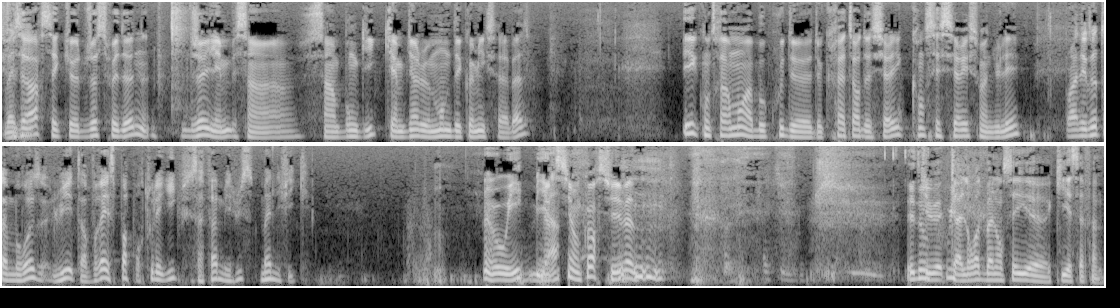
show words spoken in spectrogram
qu'il faut savoir, c'est que Joss Whedon, déjà, il est, c'est un, c'est un bon geek qui aime bien le monde des comics à la base. Et contrairement à beaucoup de, de créateurs de séries, quand ces séries sont annulées, Pour l'anecdote amoureuse, lui est un vrai espoir pour tous les geeks, puisque sa femme est juste magnifique. oui, bien. merci encore Sullivan. Et donc, tu oui, as le droit de balancer euh, qui est sa femme.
